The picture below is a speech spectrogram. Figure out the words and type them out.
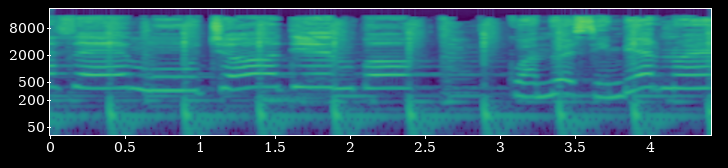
hace mucho tiempo, cuando es invierno en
